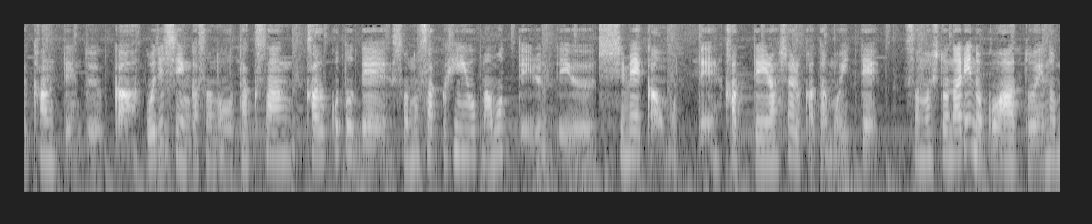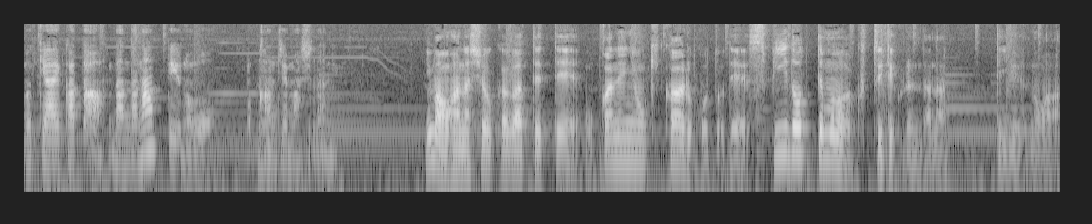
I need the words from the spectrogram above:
う観点というか、ご自身がそのたくさん買うことで、その作品を守っているっていう使命感を持って買っていらっしゃる方もいて、その人なりのこうアートへの向き合い方なんだなっていうのを感じましたね。今お話を伺っててお金に置き換わることでスピードってものがくっついてくるんだなっっていうのは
